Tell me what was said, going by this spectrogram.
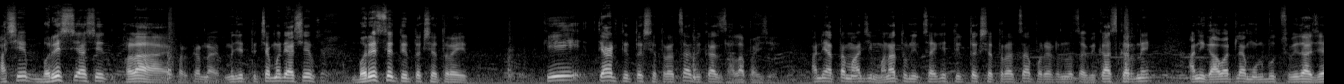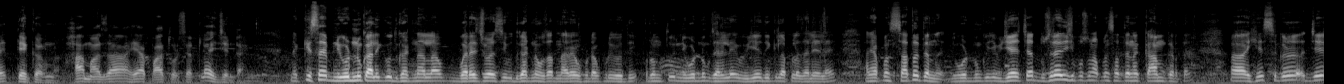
असे बरेचसे असे फळं आहे प्रकरण आहेत म्हणजे त्याच्यामध्ये असे बरेचसे तीर्थक्षेत्र आहेत की त्या तीर्थक्षेत्राचा विकास झाला पाहिजे. आणि आता माझी मनातून इच्छा आहे की तीर्थक्षेत्राचा पर्यटनाचा विकास करणे आणि गावातल्या मूलभूत सुविधा ज्या आहेत ते करणं. हा माझा ह्या पाच वर्षातला एजेंडा आहे. नक्की साहेब निवडणूक आली की उद्घाटनाला बऱ्याच वेळेस ही उद्घाटनं होतात नारळ फुटाफुटी होती. परंतु निवडणूक झालेली विजय देखील आपला झालेला आहे. आणि आपण सातत्यानं निवडणुकीच्या विजयाच्या दुसऱ्या दिवशीपासून आपण सातत्यानं काम करताय. हे सगळं जे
